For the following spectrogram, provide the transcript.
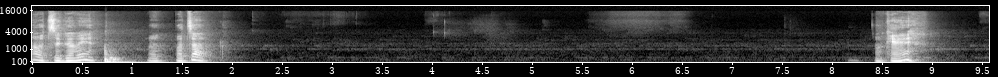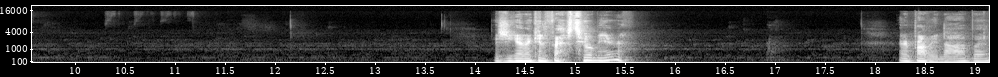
Oh, Tsugumi. What, what's up? Okay. Is she gonna confess to him here? Or probably not, but...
